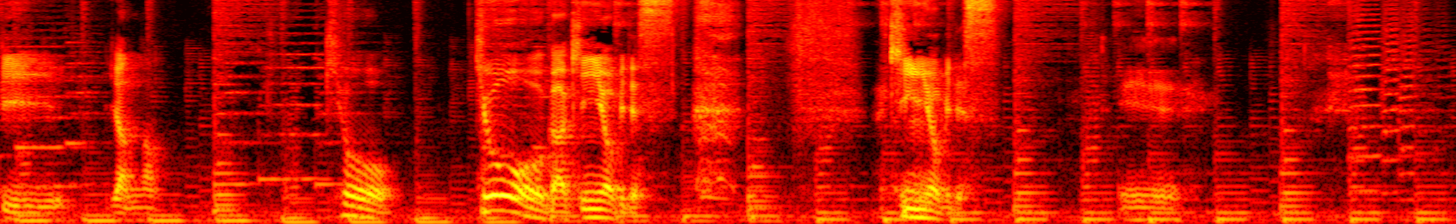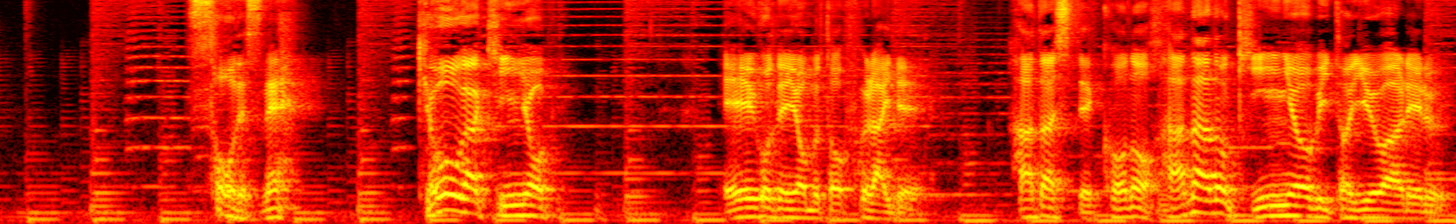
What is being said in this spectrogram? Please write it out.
日やんな。今日、今日が金曜日です。金曜日です。えー、そうですね。今日が金曜日。英語で読むと Friday。果たしてこの花の金曜日と言われる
